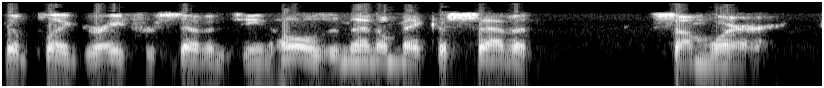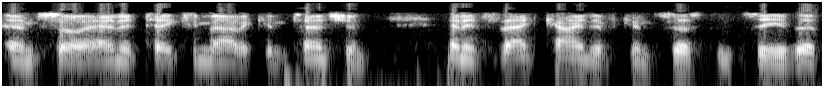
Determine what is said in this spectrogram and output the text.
he'll play great for 17 holes and then he'll make a seven somewhere, and so and it takes him out of contention. And it's that kind of consistency that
